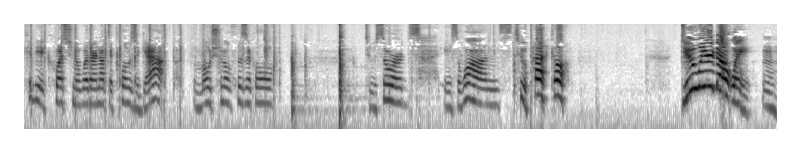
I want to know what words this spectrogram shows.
Could be a question of whether or not to close a gap. Emotional, physical. Two of Swords, Ace of Wands, Two of Pentacles. Do we or don't we? Mm.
